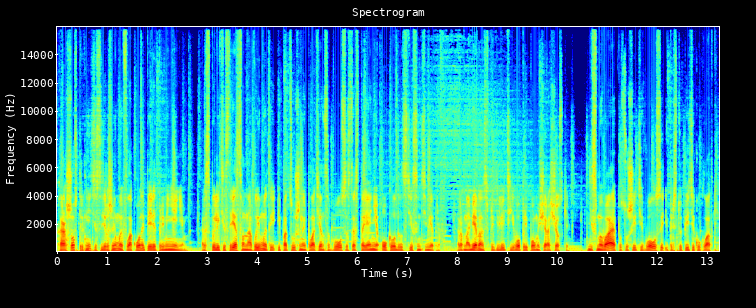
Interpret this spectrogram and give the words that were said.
Хорошо встряхните содержимое флакона перед применением. Распылите средство на вымытые и подсушенные полотенца волосы с расстояния около 20 см. Равномерно распределите его при помощи расчески. Не смывая, подсушите волосы и приступите к укладке.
